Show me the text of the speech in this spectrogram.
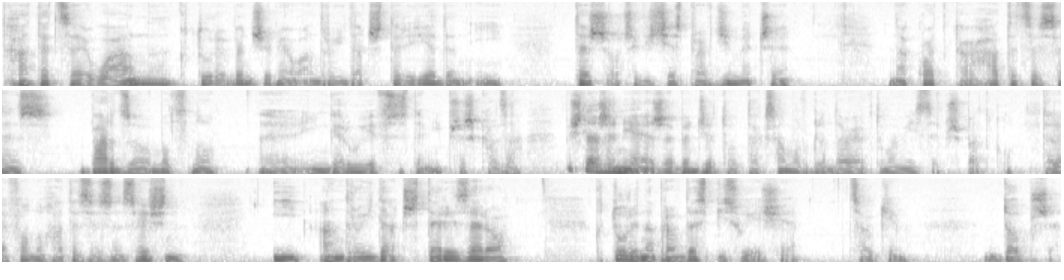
HTC One, który będzie miał Androida 4.1 i też oczywiście sprawdzimy, czy nakładka HTC Sense bardzo mocno e, ingeruje w system i przeszkadza. Myślę, że nie, że będzie to tak samo wyglądało, jak to ma miejsce w przypadku telefonu HTC Sensation i Androida 4.0, który naprawdę spisuje się całkiem dobrze.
